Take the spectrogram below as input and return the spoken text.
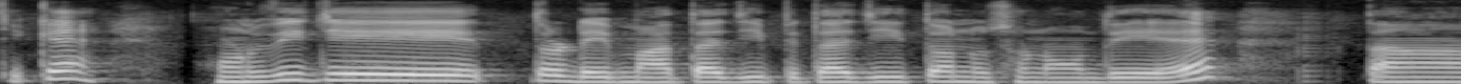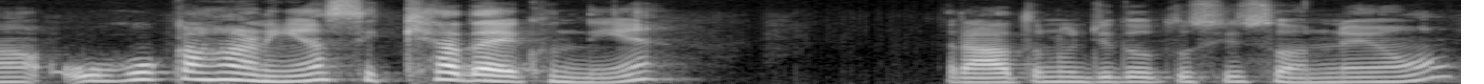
ਠੀਕ ਹੈ। ਹੁਣ ਵੀ ਜੇ ਤੁਹਾਡੇ ਮਾਤਾ ਜੀ, ਪਿਤਾ ਜੀ ਤੁਹਾਨੂੰ ਸੁਣਾਉਂਦੇ ਐ, ਤਾਂ ਉਹ ਕਹਾਣੀਆਂ ਸਿੱਖਿਆਦਾਇਕ ਹੁੰਦੀਆਂ। ਰਾਤ ਨੂੰ ਜਦੋਂ ਤੁਸੀਂ ਸੌਂਦੇ ਹੋ,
